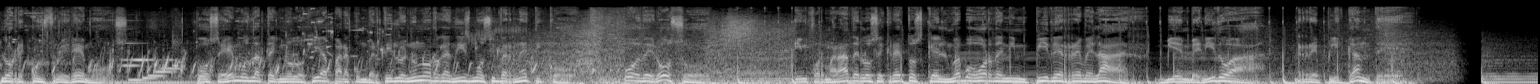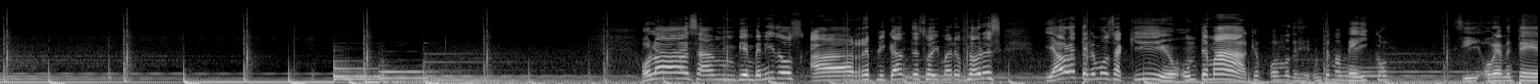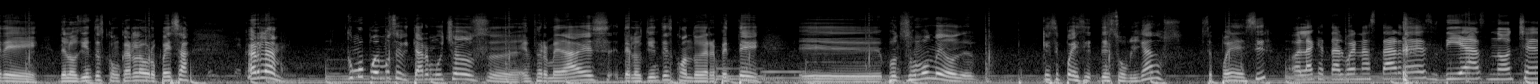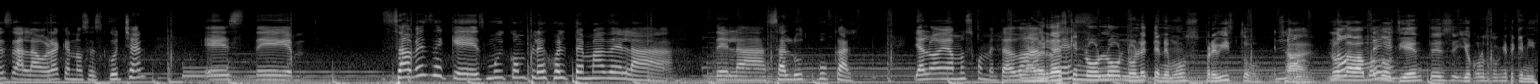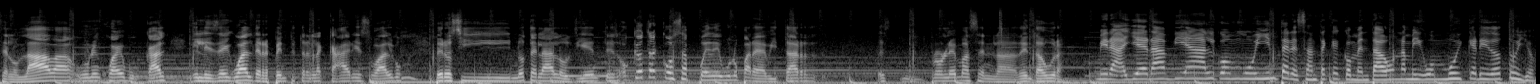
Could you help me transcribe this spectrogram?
lo reconstruiremos. Poseemos la tecnología para convertirlo en un organismo cibernético, poderoso. Informará de los secretos que el nuevo orden impide revelar. Bienvenido a Replicante. Hola, sean bienvenidos a Replicante, soy Mario Flores y ahora tenemos aquí un tema, ¿qué podemos decir? Un tema médico, Sí, obviamente de, los dientes con Carla Oropesa. Carla, ¿cómo podemos evitar muchas eh, enfermedades de los dientes cuando de repente eh, pues somos medio, ¿qué se puede decir? Desobligados, se puede decir. Hola, ¿qué tal? Buenas tardes, días, noches, a la hora que nos escuchen. Este, ¿sabes de que es muy complejo el tema de la, de la salud bucal? Ya lo habíamos comentado antes. La verdad es que no lo no le tenemos previsto. O sea, nos lavamos los dientes. Y yo conozco gente que ni se los lava, un enjuague bucal y les da igual, de repente traen la caries o algo. Pero si no te lava los dientes, ¿o qué otra cosa puede uno para evitar problemas en la dentadura? Mira, ayer había algo muy interesante que comentaba un amigo muy querido tuyo.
